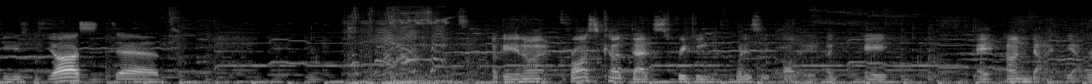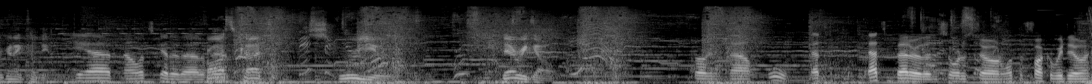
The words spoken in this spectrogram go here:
She's just dead. Okay, you know what? Crosscut. That's freaking. What is it called? A a a, a. Yeah, we're gonna kill the. Yeah, now let's get it out of. Crosscut. Screw you. There we go. Now. Ooh, that's that's better than Sword of Stone. What the fuck are we doing?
